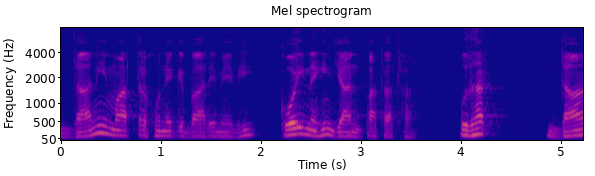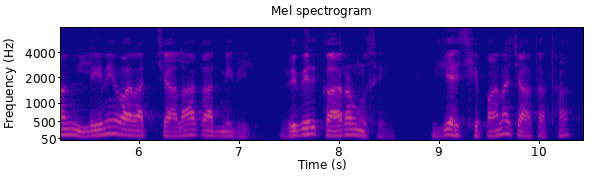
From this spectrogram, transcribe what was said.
दानी मात्र होने के बारे में भी कोई नहीं जान पाता था। उधर, दान लेने वाला चालाक आदमी भी विविध कारणों से यह छिपाना चाहता था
